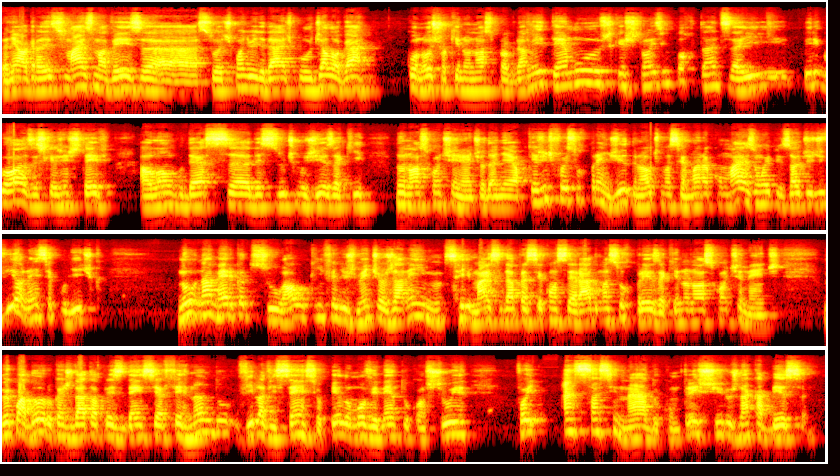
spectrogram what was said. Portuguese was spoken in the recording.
Daniel, agradeço mais uma vez a sua disponibilidade por dialogar conosco aqui no nosso programa e temos questões importantes aí, perigosas, que a gente teve ao longo dessa, desses últimos dias aqui no nosso continente, o Daniel, porque a gente foi surpreendido na última semana com mais um episódio de violência política no, na América do Sul, algo que infelizmente eu já nem sei mais se dá para ser considerado uma surpresa aqui no nosso continente. No Equador, o candidato à presidência Fernando Vicencio pelo movimento Construir, foi assassinado com três tiros na cabeça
